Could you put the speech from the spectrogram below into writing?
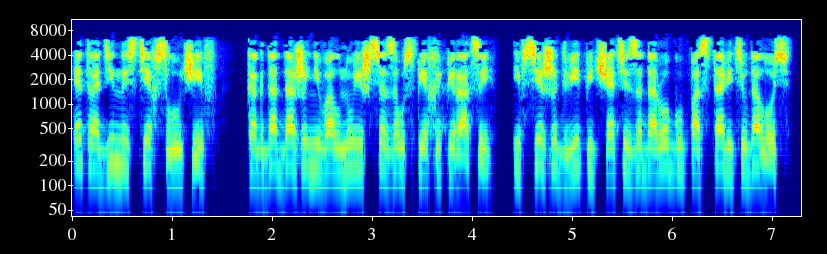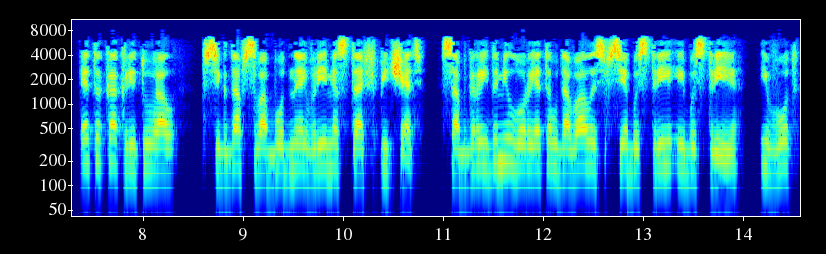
Это один из тех случаев, когда даже не волнуешься за успех операции. И все же две печати за дорогу поставить удалось. Это как ритуал, всегда в свободное время ставь печать. С апгрейдами лоры это удавалось все быстрее и быстрее. И вот,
